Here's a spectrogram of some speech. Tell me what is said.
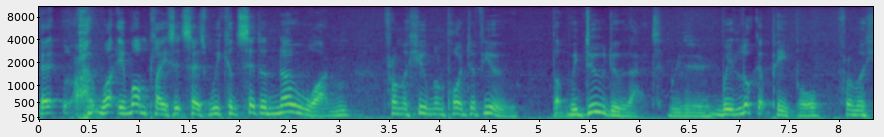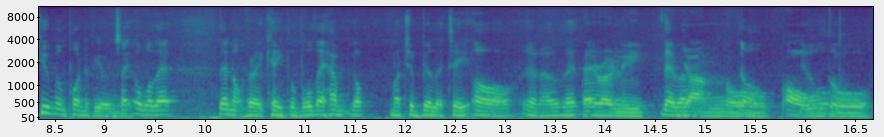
Uh, in one place it says we consider no one from a human point of view but we do do that. We do. we look at people from a human point of view and say oh well they're they're not very capable. They haven't got much ability or you know they're, They're only They're only- young or oh, old or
